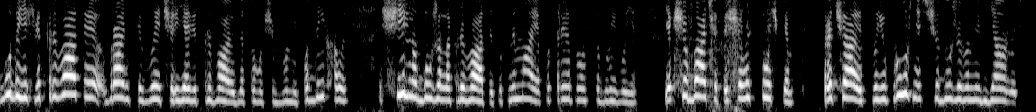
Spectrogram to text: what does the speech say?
Буду їх відкривати вранці, ввечері я відкриваю для того, щоб вони подихали. Щільно дуже накривати, тут немає потреби особливої. Якщо бачите, що листочки втрачають свою пружність, що дуже вони в'януть,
